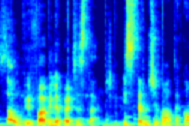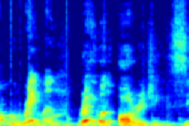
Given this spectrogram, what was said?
Salve família Pet Start! Estamos de volta com Rayman. Rayman Origins.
